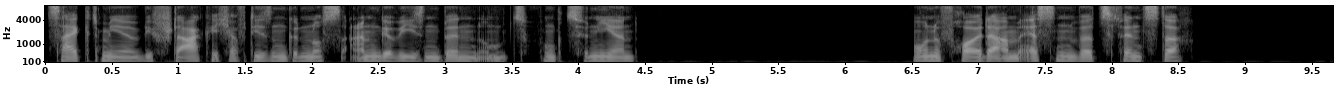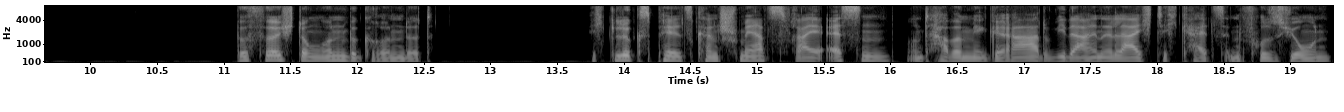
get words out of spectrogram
zeigt mir, wie stark ich auf diesen Genuss angewiesen bin, um zu funktionieren. Ohne Freude am Essen wird's finster Befürchtung unbegründet. Ich Glückspilz kann schmerzfrei essen und habe mir gerade wieder eine Leichtigkeitsinfusion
